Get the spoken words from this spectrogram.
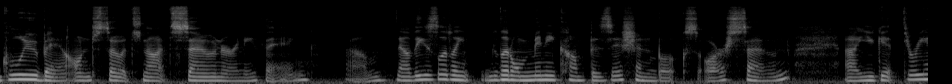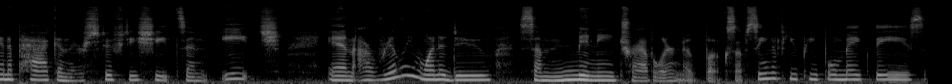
glue bound so it's not sewn or anything. Um, now these little, little mini composition books are sewn. Uh, you get three in a pack and there's 50 sheets in each. And I really want to do some mini traveler notebooks. I've seen a few people make these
